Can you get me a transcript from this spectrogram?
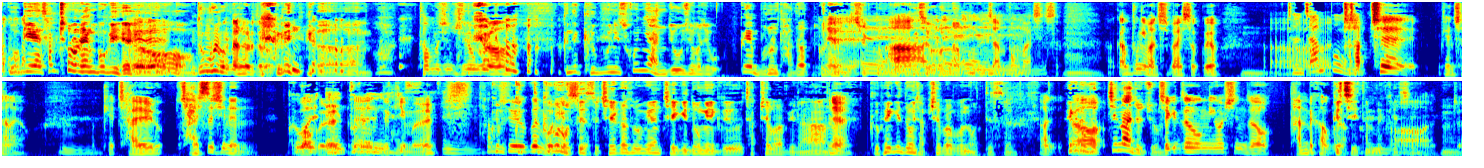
그게 3천 원 예, 행복이에요. 눈물 막 날라오더라고요. 그러니까. 단무지 주는구나. 근데 그분이 손이 안 좋으셔가지고 꽤 문을 닫았거든요. 네. 며칠 네. 동안 아, 다시 네. 열었나 네. 보네. 짬뽕 맛있었어요. 음, 아, 깐풍이 맛, 맛있었고요. 음. 어, 전 짬뽕. 잡채 괜찮아요. 음. 이렇게 잘, 잘 쓰시는 그걸 예, 부르는 네, 느낌을. 잘 써요. 예. 그, 탕수육은 그, 그건. 어땠어요? 제가 소개한 제기동의 그 잡채밥이랑 네. 그 회기동 잡채밥은 어땠어요? 아, 회기동 어, 더 진하죠 좀. 제기동이 훨씬 더 담백하고요. 그치 담백하지. 어, 음. 저,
